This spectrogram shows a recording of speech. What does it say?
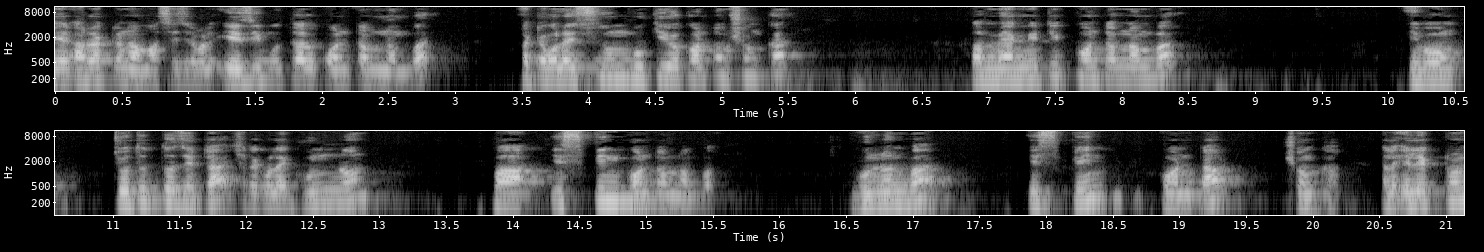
এর আরও একটা নাম আছে, যেটা বলে এজিমুতাল কোয়ান্টাম নাম্বার একটা বলা হয় চুম্বকীয় কোয়ান্টাম সংখ্যা বা ম্যাগনেটিক কোয়ান্টাম নাম্বার এবং চতুর্থ যেটা, সেটাকে বলা হয় ঘূর্ণন বা স্পিন কোয়ান্টাম নম্বর। ঘূর্ণন বা স্পিন কোয়ান্টাম সংখ্যা। তাহলে ইলেকট্রন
